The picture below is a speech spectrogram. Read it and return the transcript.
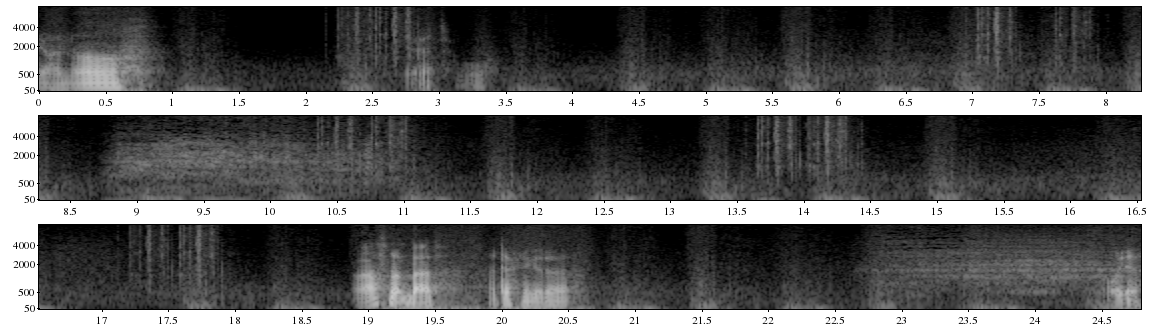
Yeah, it's. Oh, that's not bad. I definitely get that. Oh yeah.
